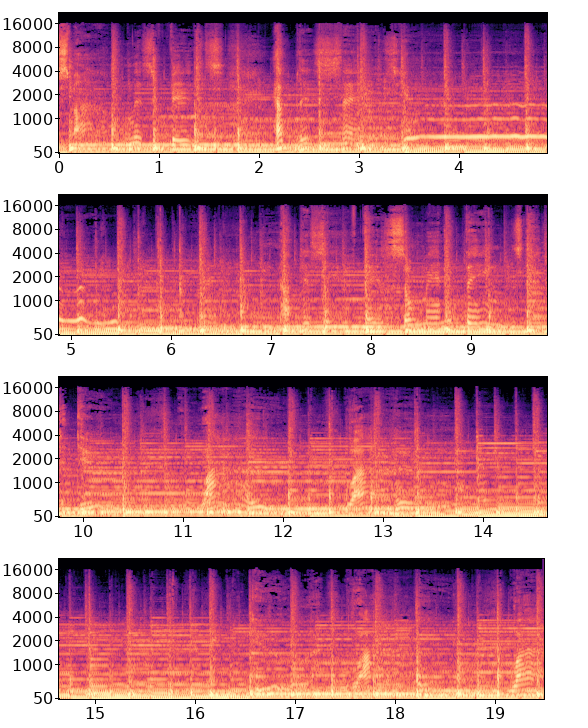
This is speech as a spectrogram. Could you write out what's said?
Smileless, misfits, helpless as you. Not as if there's so many things to do. Why, wahoo. Do, wahoo, Why?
